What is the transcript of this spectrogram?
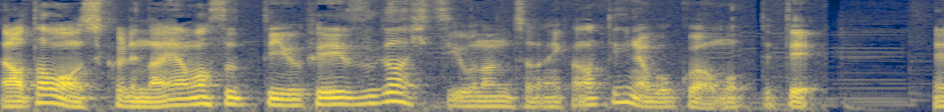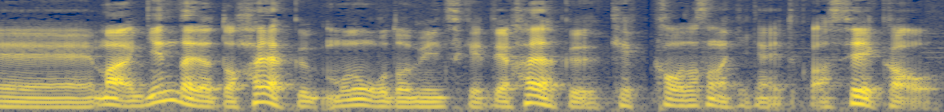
頭をしっかり悩ますっていうフェーズが必要なんじゃないかなっていうふうには僕は思ってて、えー、まあ現代だと早く物事を身につけて早く結果を出さなきゃいけないとか成果を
